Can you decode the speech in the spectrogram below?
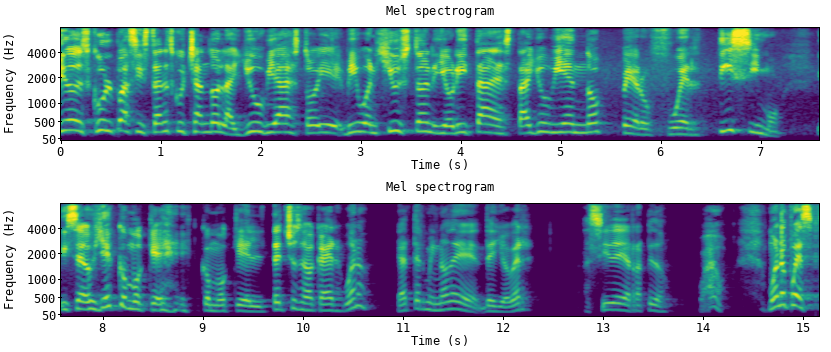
pido disculpas si están escuchando la lluvia, estoy vivo en Houston y ahorita está lloviendo, pero fuertísimo. Y se oye como que, como que el techo se va a caer. Bueno, ya terminó de llover. Así de rápido. Wow. Bueno, pues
